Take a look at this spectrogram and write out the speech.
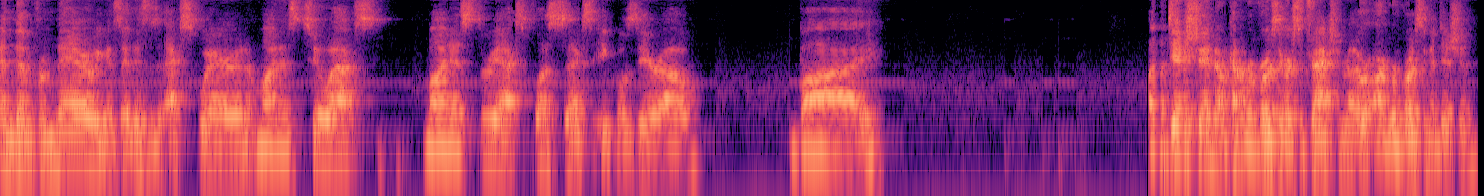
And then from there, we can say this is x squared minus 2x minus 3x plus 6 equals 0 by addition or kind of reversing or subtraction or, or reversing addition.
